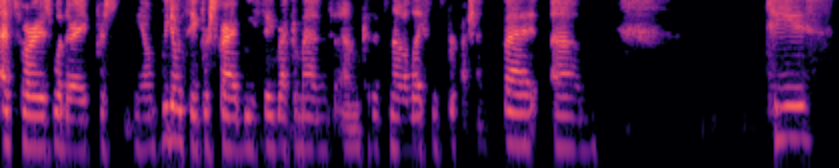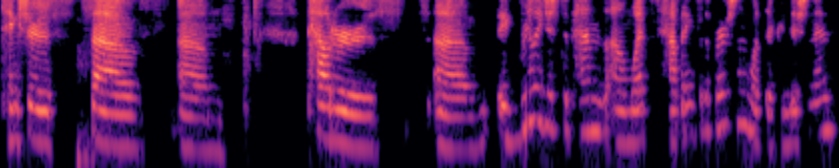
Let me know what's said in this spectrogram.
as far as whether I, pres- you know, we don't say prescribe, we say recommend because um, it's not a licensed profession. But um, teas, tinctures, salves, um, powders, um, it really just depends on what's happening for the person, what their condition is,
